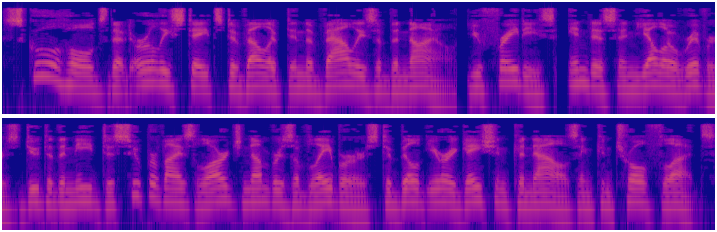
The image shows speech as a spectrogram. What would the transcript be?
School holds that early states developed in the valleys of the Nile, Euphrates, Indus and Yellow rivers due to the need to supervise large numbers of laborers to build irrigation canals and control floods.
